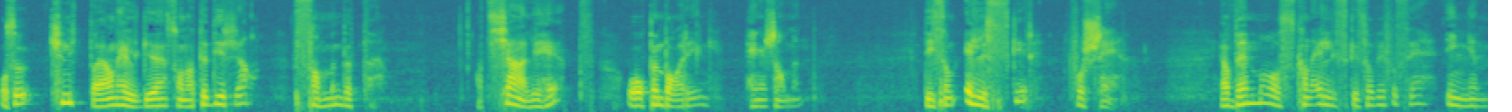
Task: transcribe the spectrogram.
Og så knytta han, Helge sånn at det dirra sammen dette. At kjærlighet og åpenbaring henger sammen. De som elsker, får se. Ja, hvem av oss kan elske så vi får se? Ingen.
